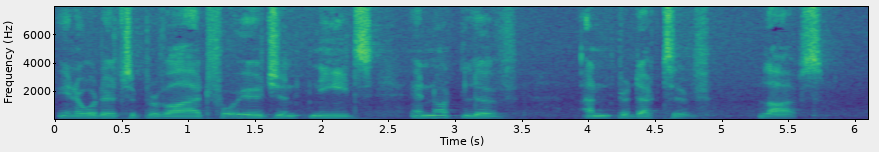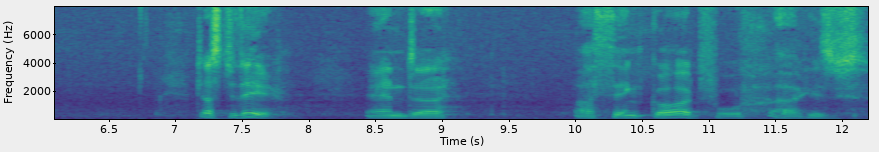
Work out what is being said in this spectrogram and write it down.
in order to provide for urgent needs and not live unproductive lives. Just there. And. Uh, I thank God for uh, his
